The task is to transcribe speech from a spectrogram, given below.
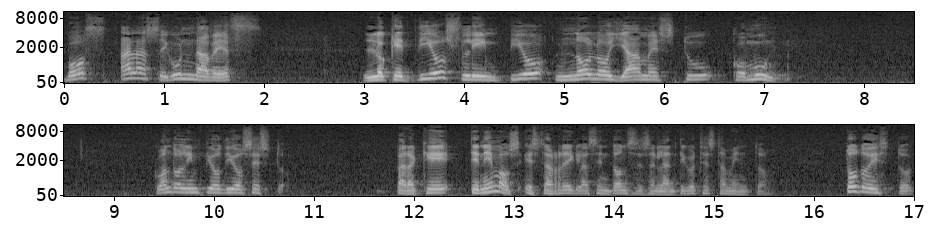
voz a la segunda vez, lo que Dios limpió no lo llames tú común. ¿Cuándo limpió Dios esto? ¿Para qué tenemos estas reglas entonces en el Antiguo Testamento? Todo esto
